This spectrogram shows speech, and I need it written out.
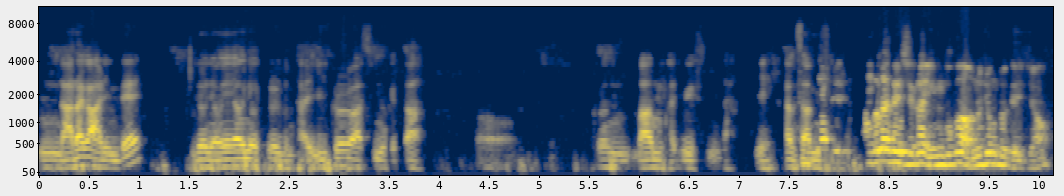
음, 나라가 아닌데 이런 영향력들을 좀다 이끌어 왔으면 좋겠다. 어, 그런 마음 가지고 있습니다. 예, 감사합니다. 방글라데시가 인구가 어느 정도 되죠?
